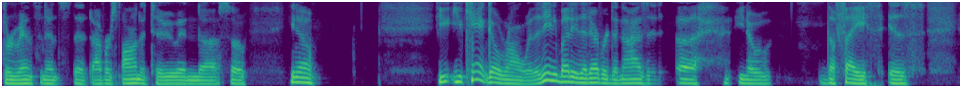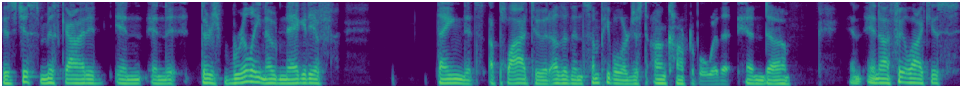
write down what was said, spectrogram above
through incidents that I've responded to. And uh, so you know you you can't go wrong with it. Anybody that ever denies it uh, you know the faith is is just misguided and and there's really no negative thing that's applied to it other than some people are just uncomfortable with it. And uh, and and I feel like it's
